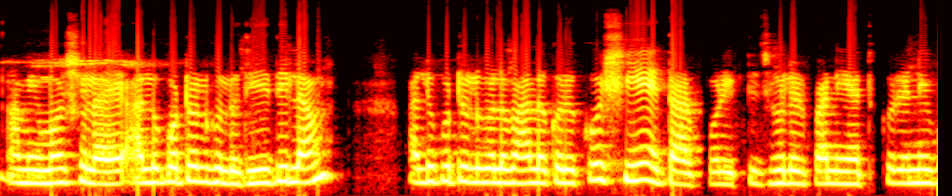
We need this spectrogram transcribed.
আমি মশলায় আলু পটলগুলো দিয়ে দিলাম। আলু পটলগুলো ভালো করে কষিয়ে তারপর একটু ঝোলের পানি অ্যাড করে নেব।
